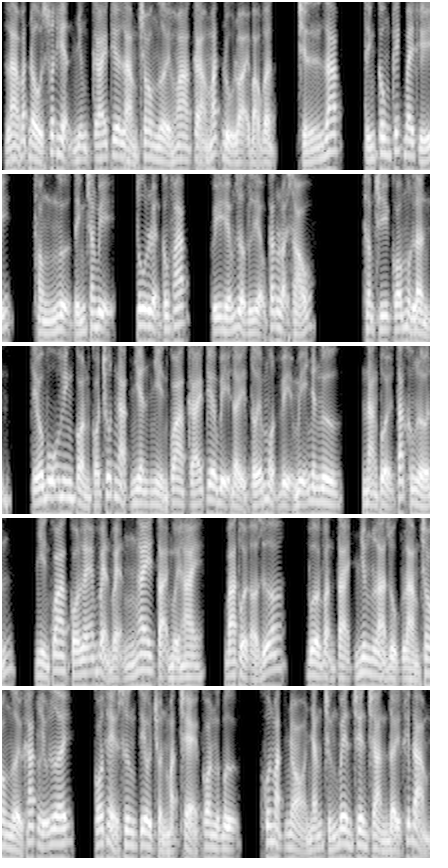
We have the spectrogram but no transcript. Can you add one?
là bắt đầu xuất hiện những cái kia làm cho người hoa cả mắt đủ loại bảo vật chiến giáp tính công kích bay khí phòng ngự tính trang bị tu luyện công pháp quý hiếm dược liệu các loại sáu. Thậm chí có một lần tiếu vũ hinh còn có chút ngạc nhiên nhìn qua cái kia bị đẩy tới một vị mỹ nhân ngư nàng tuổi tác không lớn nhìn qua có lẽ vẹn vẹn ngay tại mười hai ba tuổi ở giữa vừa vận tải nhưng là dục làm cho người khác liễu lưỡi có thể xương tiêu chuẩn mặt trẻ con ngực bự khuôn mặt nhỏ nhắn trứng bên trên tràn đầy khiết đảm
